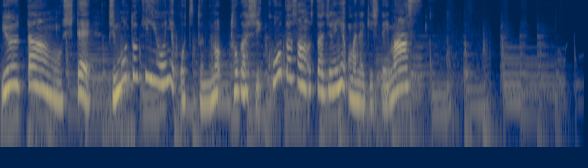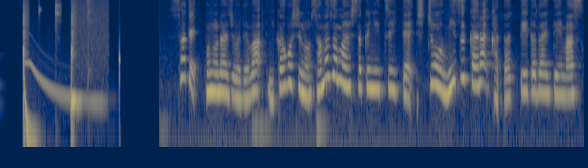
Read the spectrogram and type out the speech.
U ターンをして地元企業にお勤めの富樫幸太さんをスタジオにお招きしています。さて、このラジオでは、二カ保市の様々な施策について、市長自ら語っていただいています。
